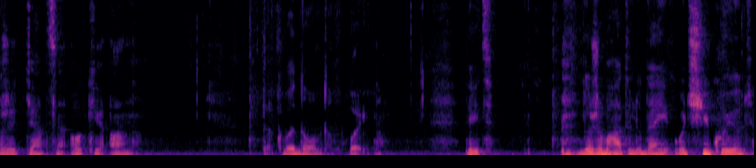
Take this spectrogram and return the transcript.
Життя це океан. Так, видно вам там видно. Дивіться, дуже багато людей очікують,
